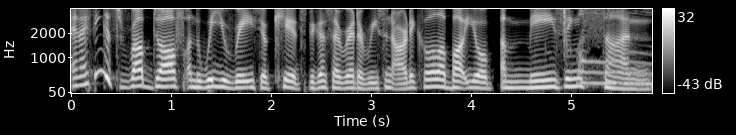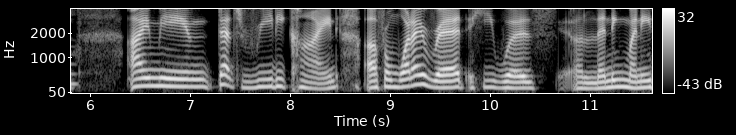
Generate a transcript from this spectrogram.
And I think it's rubbed off on the way you raise your kids because I read a recent article about your amazing son. Oh. I mean, that's really kind. Uh, from what I read, he was uh, lending money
